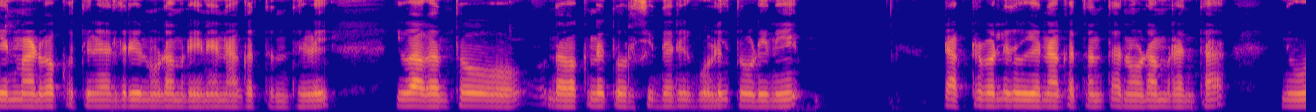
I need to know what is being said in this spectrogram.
ಏನು ಮಾಡಬೇಕು ರೀ ಏನೇನು ಆಗತ್ತೆ ಅಂಥೇಳಿ ಇವಾಗಂತೂ ದವಾಖಾನೆ ತೋರಿಸಿದ್ದೆ ರೀ, ಗೋಳಿ ತೋಡಿನಿ. ಡಾಕ್ಟ್ರ್ ಬಲ್ಲಿದು ಏನಾಗತ್ತಂತ ನೋಡಮ್ರಿ ಅಂತ ನೀವು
